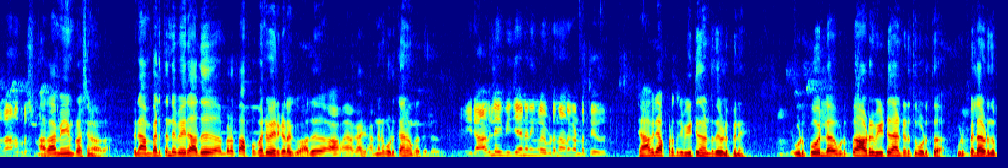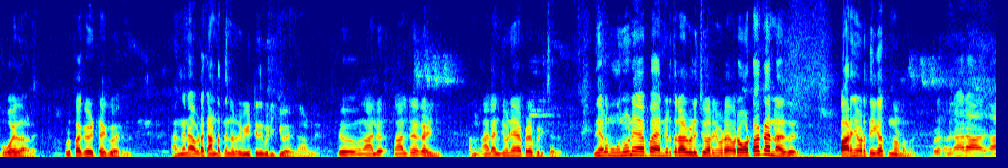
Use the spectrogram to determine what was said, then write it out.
അതാണ് പ്രശ്നം. അതാ മെയിൻ പ്രശ്നം അതാ. പിന്നെ അമ്പലത്തിന്റെ പേര് അത് ഇവിടുത്തെ അപ്പന്റെ പേര് കിടക്കും. അത് അങ്ങനെ കൊടുക്കാനും ഒക്കത്തില്ല അത്. ഈ രാവിലെ ഈ വിജയനെ നിങ്ങൾ എവിടെ നിന്നാണ് കണ്ടെത്തിയത്? രാവിലെ അപ്പുറത്തെ വീട്ടിൽ നിന്നത് വെളുപ്പിന്. ഉടുപ്പില്ല ഉടുപ്പ് അവിടെ വീട്ടിൽ നിന്ന് എടുത്ത് കൊടുത്തതാ. ഉടുപ്പെല്ലാം നിന്ന് പോയതാണ് ഉടുപ്പൊക്കെ വിട്ടേക്കുമായിരുന്നു അങ്ങനെ അവിടെ കണ്ടത്തിന്റെ ഒരു വീട്ടിൽ നിന്ന് പിടിക്കുമായിരുന്നു ആളിനെ. ഒരു നാല് നാലര കഴിഞ്ഞ്. നാലഞ്ച് നാല് അഞ്ച് മണിയായപ്പോഴാണ് പിടിച്ചത്. ഞങ്ങൾ മൂന്ന് മണിയായപ്പോൾ എന്റെ അടുത്ത് ഒരാൾ വിളിച്ച് പറഞ്ഞു ഇവിടെ ഒരു ഓട്ടോക്കാരനാണ് ഇത്. പറഞ്ഞു ഇവിടെ തീ കത്തുന്നുണ്ടെന്ന്. അതിനാൽ ആ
